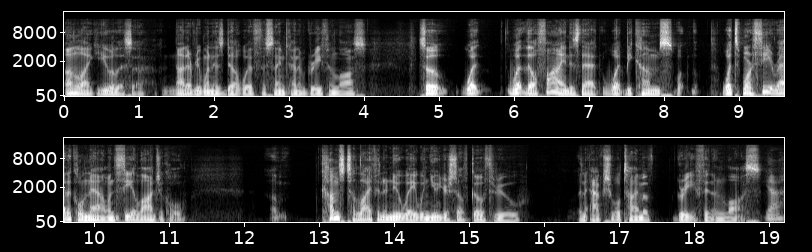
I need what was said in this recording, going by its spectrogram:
unlike you alyssa not everyone has dealt with the same kind of grief and loss so what what they'll find is that what becomes what, what's more theoretical now and theological comes to life in a new way when you yourself go through an actual time of grief and, and loss. Yeah.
